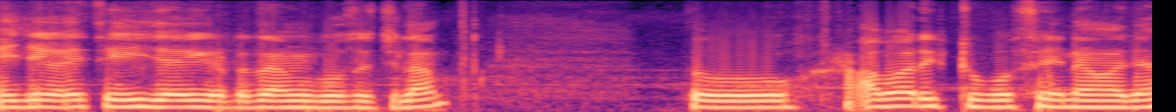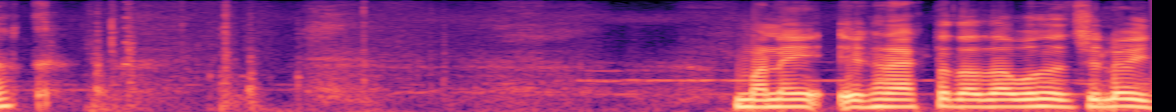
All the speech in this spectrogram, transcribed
এই জায়গায় এই জায়গাটাতে আমি বসেছিলাম। তো আবার একটু বসেই নেওয়া যাক। মানে এখানে একটা দাদা বসেছিল, এই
